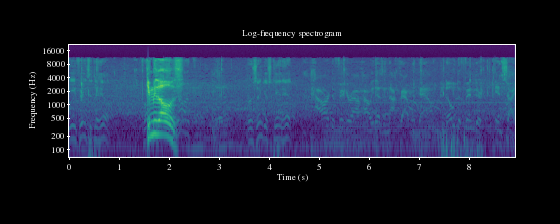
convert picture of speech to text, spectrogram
He feeds it to Hill. Give me those. Porzingis can't hit. Figure out how he doesn't knock that one down. No defender in sight.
